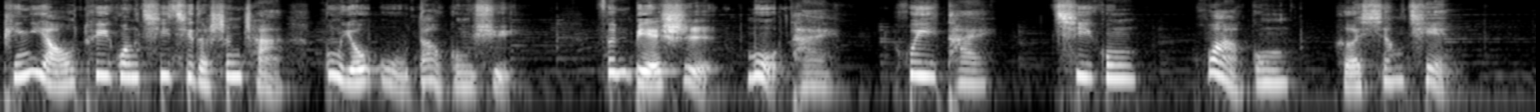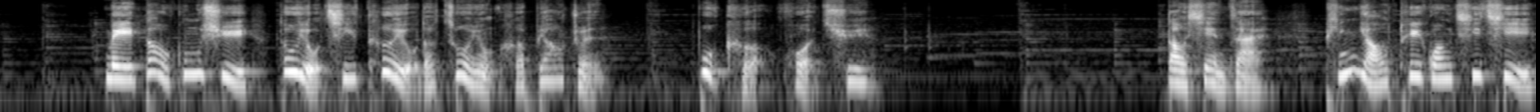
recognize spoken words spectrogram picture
平遥推光漆器的生产共有五道工序，分别是木胎、灰胎、漆工、画工和镶嵌。每道工序都有其特有的作用和标准，不可或缺。到现在，平遥推光漆器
